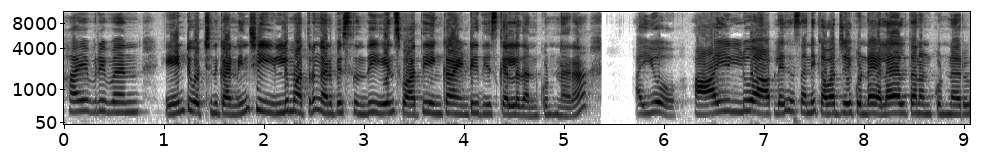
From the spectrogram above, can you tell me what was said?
హాయ్ ఎవ్రీవన్ ఏంటి వచ్చిన కాడి నుంచి ఇల్లు మాత్రం కనిపిస్తుంది. ఏం స్వాతి ఇంకా ఆ ఇంటికి తీసుకెళ్ళదు అనుకుంటున్నారా? అయ్యో ఆ ఇల్లు ఆ ప్లేసెస్ అన్ని కవర్ చేయకుండా ఎలా వెళ్తాను అనుకుంటున్నారు?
